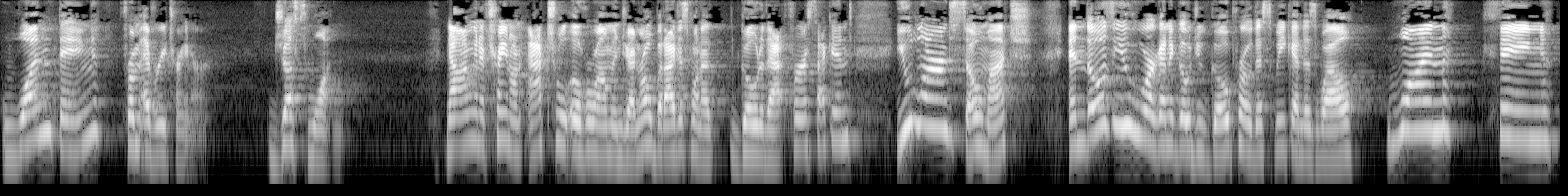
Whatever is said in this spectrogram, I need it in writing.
one thing from every trainer just one. Now I'm going to train on actual overwhelm in general, but I just want to go to that for a second. You learned so much. And those of you who are going to go do GoPro this weekend as well, one thing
